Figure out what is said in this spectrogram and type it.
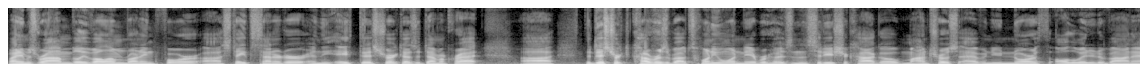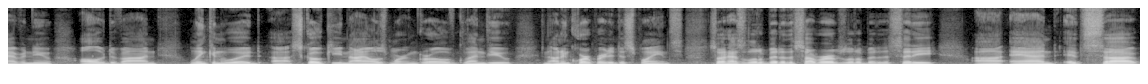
my name is Ram Villivalam, running for uh, state senator in the 8th District as a Democrat. Uh, the district covers about 21 neighborhoods in the city of Chicago Montrose Avenue North, all the way to Devon Avenue, all of Devon, Lincolnwood, uh, Skokie, Niles, Morton Grove, Glenview, and unincorporated Des Plaines. So it has a little bit of the suburbs, a little bit of the city, uh, and it's a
